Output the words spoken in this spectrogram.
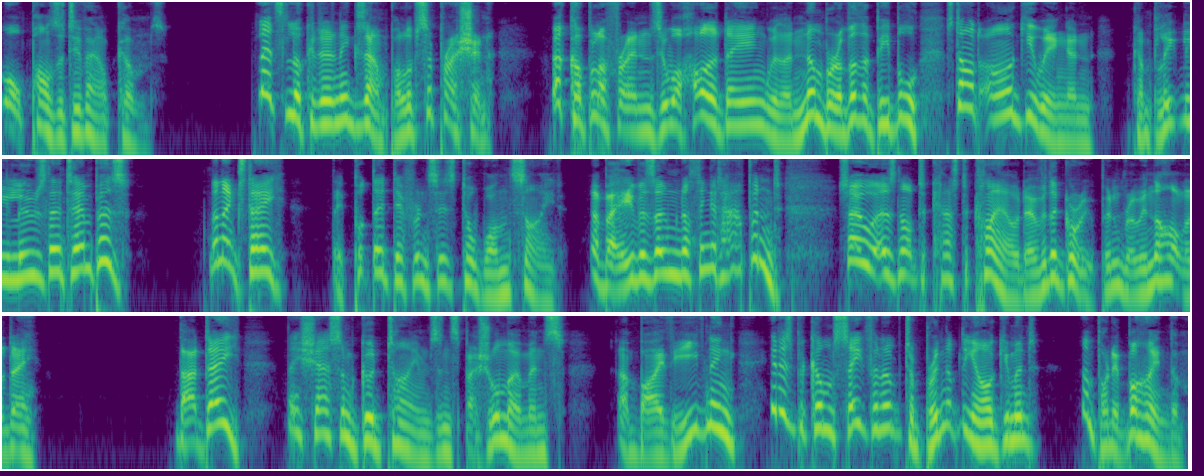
more positive outcomes. Let's look at an example of suppression. A couple of friends who are holidaying with a number of other people start arguing and completely lose their tempers. The next day, they put their differences to one side and behave as though nothing had happened, so as not to cast a cloud over the group and ruin the holiday. That day, they share some good times and special moments, and by the evening it has become safe enough to bring up the argument and put it behind them.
